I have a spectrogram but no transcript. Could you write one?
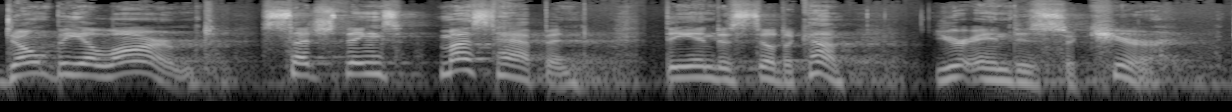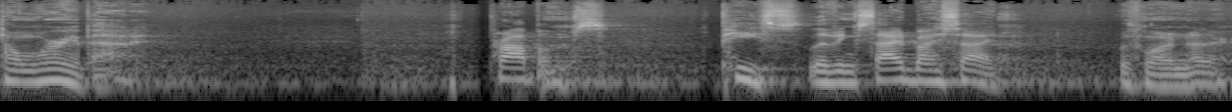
Don't be alarmed. Such things must happen. The end is still to come. Your end is secure. Don't worry about it. Problems, peace, living side by side with one another.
